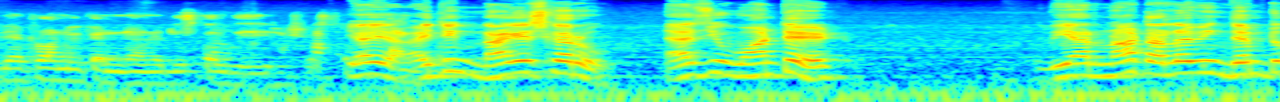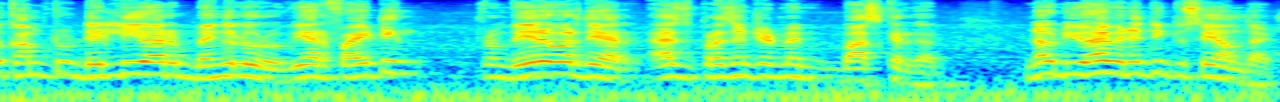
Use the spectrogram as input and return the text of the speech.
later on we can uh, discuss these issues. Yeah, yeah. I think Nagesh Garu, as you wanted, we are not allowing them to come to Delhi or Bengaluru. We are fighting from wherever they are, as presented by Bhaskar Garu. Now, do you have anything to say on that?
